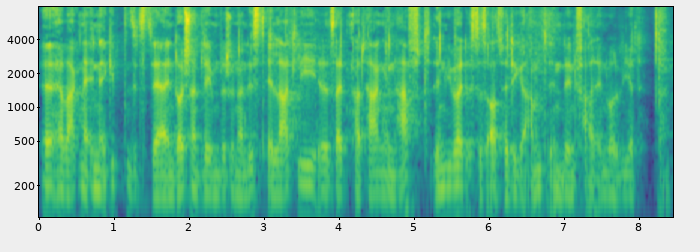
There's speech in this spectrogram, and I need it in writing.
Äh, Herr Wagner, in Ägypten sitzt der in Deutschland lebende Journalist El Adli äh, seit ein paar Tagen in Haft. Inwieweit ist das Auswärtige Amt in den Fall involviert? Danke.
